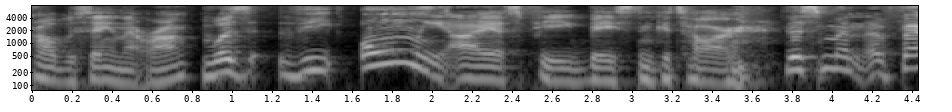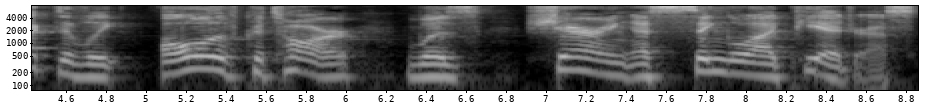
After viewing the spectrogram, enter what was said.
probably saying that wrong, was the only ISP based in Qatar. This meant effectively all of Qatar was sharing a single IP address,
